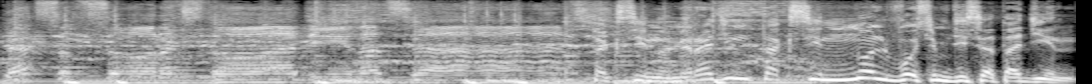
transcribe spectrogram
540 111 такси номер один, такси 081.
